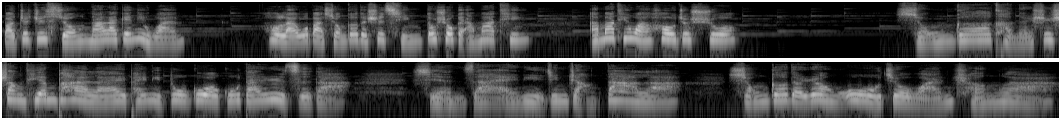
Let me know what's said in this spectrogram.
把这只熊拿来给你玩。后来我把熊哥的事情都说给阿妈听。阿妈听完后就说：“熊哥可能是上天派来陪你度过孤单日子的。现在你已经长大了，熊哥的任务就完成了。”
